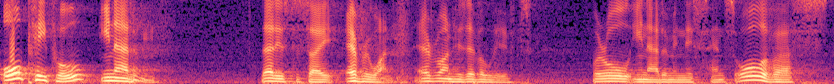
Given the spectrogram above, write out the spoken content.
All people in Adam, that is to say, everyone, everyone who's ever lived, we're all in Adam in this sense. All of us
